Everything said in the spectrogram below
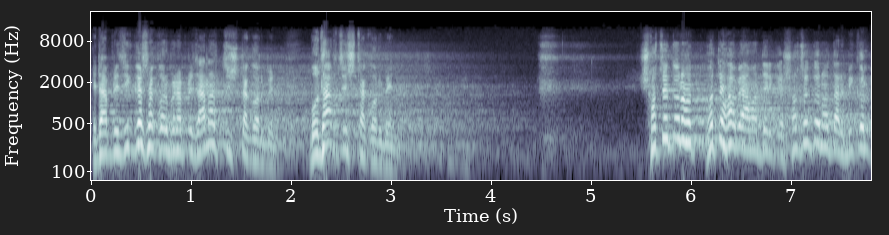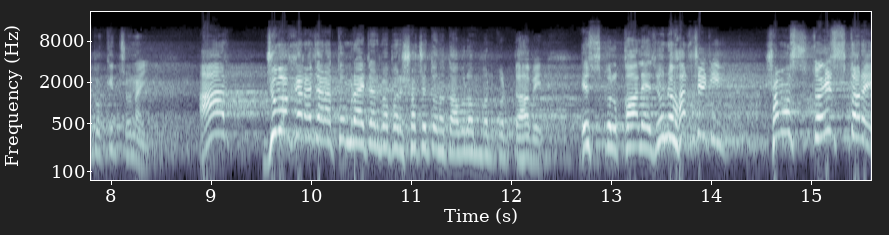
এটা আপনি জিজ্ঞাসা করবেন, আপনি জানার চেষ্টা করবেন, বোঝার চেষ্টা করবেন। সচেতন হতে হবে আমাদেরকে, সচেতনতার বিকল্প কিচ্ছু নাই। আর যুবকেরা যারা, তোমরা এটার ব্যাপারে সচেতনতা অবলম্বন করতে হবে। স্কুল, কলেজ, ইউনিভার্সিটি, সমস্ত স্তরে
